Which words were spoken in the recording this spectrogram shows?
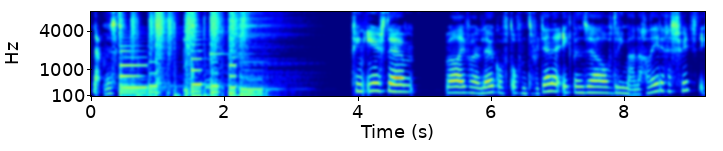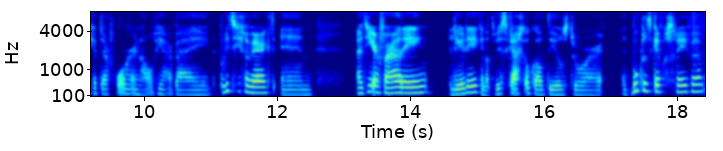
Nou, misschien eerst uh, wel even leuk of tof om te vertellen. Ik ben zelf drie maanden geleden geswitcht. Ik heb daarvoor een half jaar bij de politie gewerkt. En uit die ervaring leerde ik, en dat wist ik eigenlijk ook al deels door het boek dat ik heb geschreven.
